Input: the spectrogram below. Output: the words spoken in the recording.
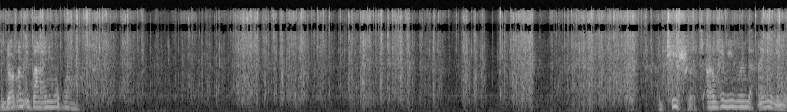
And don't let me buy any more bras. And t-shirts. I don't have any room to hang any more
